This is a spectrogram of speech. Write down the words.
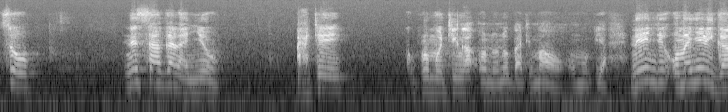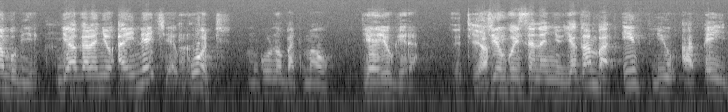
So nesaagala nnyo ate kupromotinga ono nobert mao omupya. Naye omanye ebigambo bye njagala nnyo. Ayina ekyekwot mukulu nobert mao gyeyayogera etya gyenkozesa nnyo. Yagamba if you are paid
